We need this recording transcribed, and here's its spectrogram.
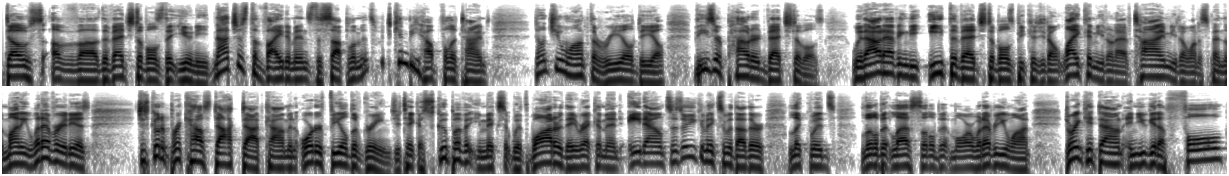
dose of uh, the vegetables that you need, not just the vitamins, the supplements, which can be helpful at times. Don't you want the real deal? These are powdered vegetables. Without having to eat the vegetables because you don't like them, you don't have time, you don't want to spend the money, whatever it is, just go to brickhousedoc.com and order Field of Greens. You take a scoop of it, you mix it with water. They recommend eight ounces, or you can mix it with other liquids, a little bit less, a little bit more, whatever you want. Drink it down, and you get a full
